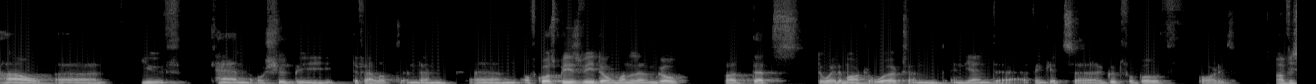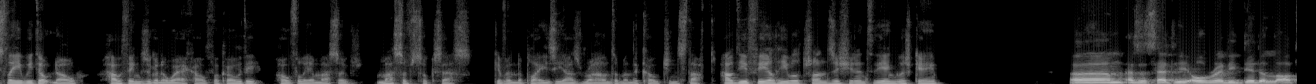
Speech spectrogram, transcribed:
how youth can or should be developed. And then, um, of course, PSV don't want to let him go, but that's the way the market works. And in the end, uh, I think it's uh, good for both parties. Obviously, we don't know how things are going to work out for Cody. Hopefully, a massive, massive success given the players he has round him and the coaching staff. How do you feel he will transition into the English game? Um, as I said, he already did a lot.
